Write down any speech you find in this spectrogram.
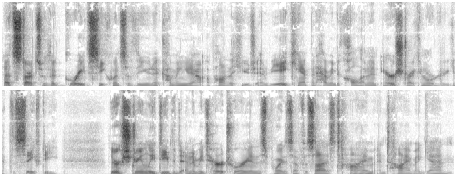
that starts with a great sequence of the unit coming down upon the huge NVA camp and having to call in an airstrike in order to get to safety. They're extremely deep into enemy territory, and this point is emphasized time and time again.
